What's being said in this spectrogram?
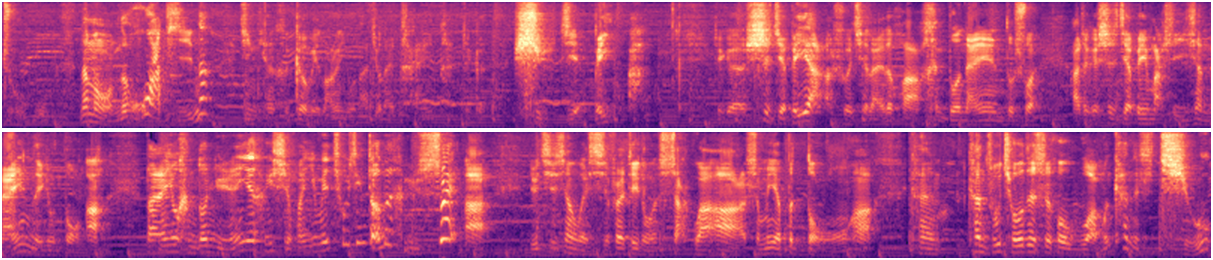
主。那么我们的话题呢，今天和各位狼友呢就来谈一谈这个世界杯啊。这个世界杯啊，说起来的话，很多男人都说啊，这个世界杯嘛是一项男人的运动啊。当然有很多女人也很喜欢，因为球星长得很帅啊。尤其像我媳妇儿这种傻瓜啊，什么也不懂啊，看看足球的时候，我们看的是球，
